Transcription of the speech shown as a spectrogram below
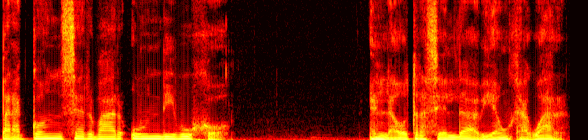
para conservar un dibujo. En la otra celda había un jaguar.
